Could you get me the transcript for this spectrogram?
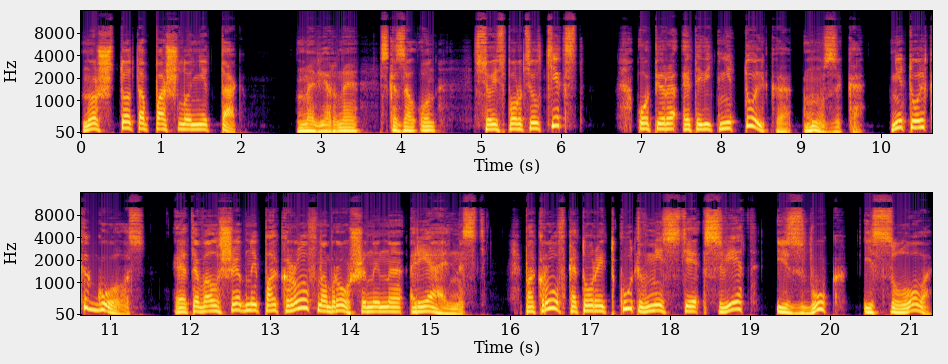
Но что-то пошло не так. «Наверное», — сказал он, — «все испортил текст. Опера — это ведь не только музыка» не только голос. Это волшебный покров, наброшенный на реальность. Покров, который ткут вместе свет и звук и слово.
